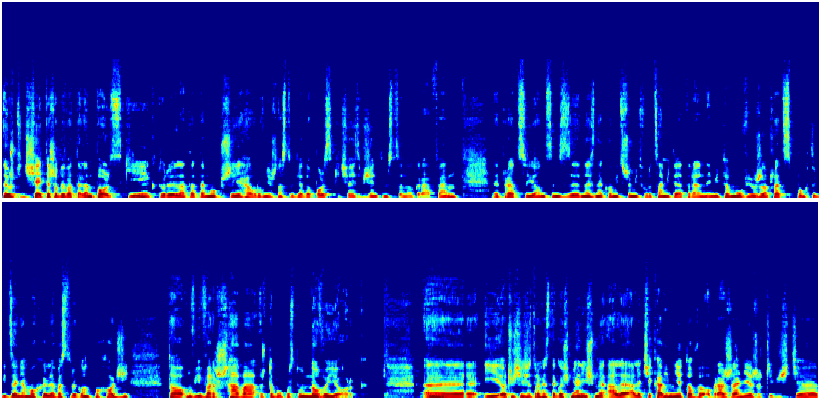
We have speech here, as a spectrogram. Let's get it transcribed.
no już dzisiaj też obywatelem Polski, który lata temu przyjechał również na studia do Polski, dzisiaj jest wziętym scenografem, pracującym z najznakomitszymi twórcami teatralnymi, to mówił, że na przykład z punktu widzenia Mochylewa, z którego on pochodzi, to mówi Warszawa, że to był po prostu Nowy Jork. E, I oczywiście się trochę z tego śmialiśmy, ale, ale ciekawi mnie to wyobrażenie rzeczywiście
